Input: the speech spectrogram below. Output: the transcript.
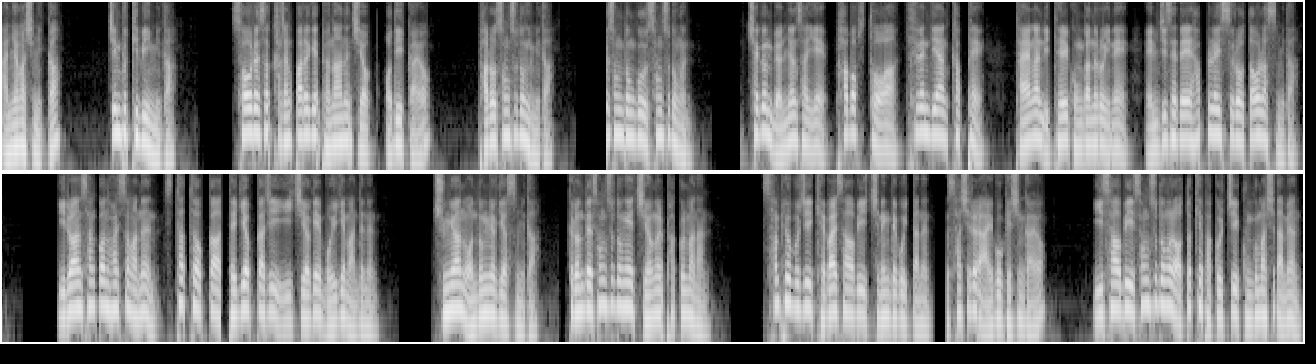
안녕하십니까? 찐부TV입니다. 서울에서 가장 빠르게 변화하는 지역 어디일까요? 바로 성수동입니다. 성동구 성수동은 최근 몇 년 사이에 팝업 스토어와 트렌디한 카페, 다양한 리테일 공간으로 인해 MZ세대의 핫플레이스로 떠올랐습니다. 이러한 상권 활성화는 스타트업과 대기업까지 이 지역에 모이게 만드는 중요한 원동력이었습니다. 그런데 성수동의 지형을 바꿀 만한 삼표부지 개발 사업이 진행되고 있다는 사실을 알고 계신가요? 이 사업이 성수동을 어떻게 바꿀지 궁금하시다면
